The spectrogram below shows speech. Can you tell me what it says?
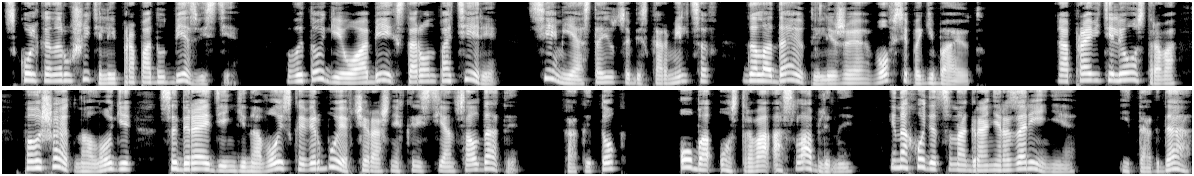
сколько нарушителей пропадут без вести. В итоге у обеих сторон потери, семьи остаются без кормильцев, голодают или же вовсе погибают. А правители острова повышают налоги, собирая деньги на войско, вербуя вчерашних крестьян в солдаты. Как итог, оба острова ослаблены, и находятся на грани разорения. И тогда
